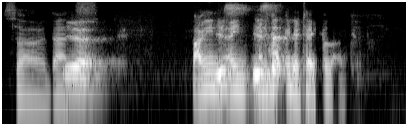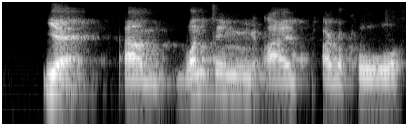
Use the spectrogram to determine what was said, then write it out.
So that's, Yeah. I mean, Is- I, is I'm that- happy to take a look. Yeah. Um, one thing I, I recall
